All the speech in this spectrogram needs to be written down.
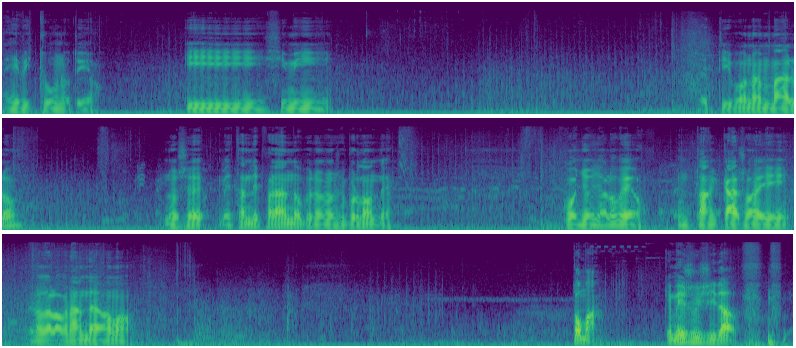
Ahí he visto uno, tío. Y si mi Objetivo no es malo No sé, me están disparando Pero no sé por dónde. Coño, ya lo veo. Un tancazo ahí pero de los grandes, vamos. Toma Que me he suicidado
